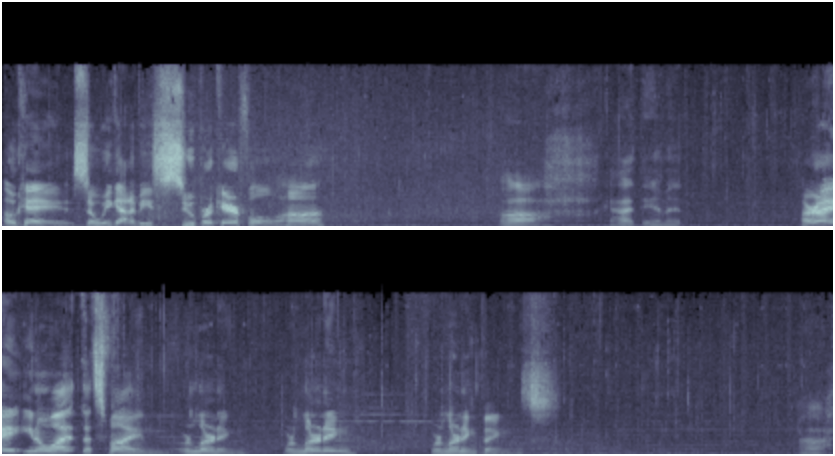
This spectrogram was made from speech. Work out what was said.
Okay, so we gotta be super careful, huh? Ah, oh, god damn it. Alright, you know what? That's fine. We're learning. We're learning. We're learning things. Ah,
